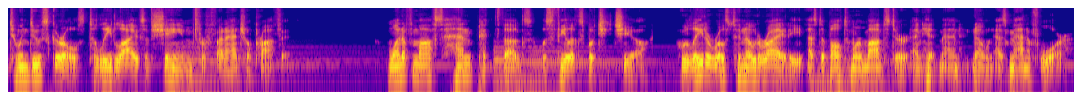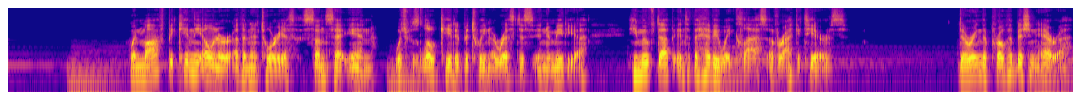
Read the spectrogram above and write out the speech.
to induce girls to lead lives of shame for financial profit. One of Moff's handpicked thugs was Felix Bocchicchio, who later rose to notoriety as the Baltimore mobster and hitman known as Man of War. When Moff became the owner of the notorious Sunset Inn, which was located between Aristes and Numidia, he moved up into the heavyweight class of racketeers. During the Prohibition era,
